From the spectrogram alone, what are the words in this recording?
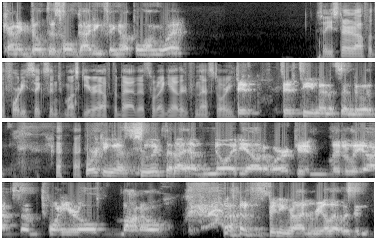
kind of built this whole guiding thing up along the way. So you started off with a 46 inch muskie right off the bat. That's what I gathered from that story. 15 minutes into it. Working a Suick that I have no idea how to work and literally on some 20 year old mono spinning rod and reel that was in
